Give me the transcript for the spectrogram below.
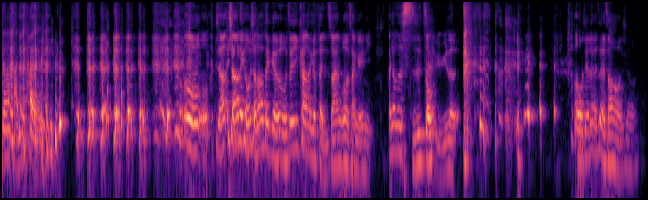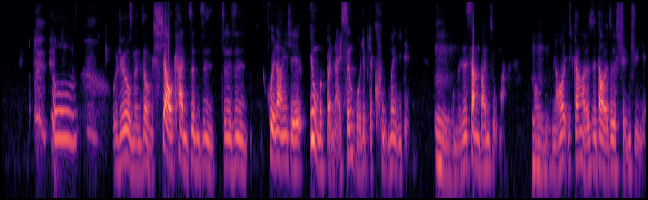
叫韩泰尔娱乐。哦，我想要想到那个，我想到那个，我最近看到一个粉砖，我有传给你，它叫做时钟娱乐。哦，我觉得这个超好笑。哦，我觉得我们这种笑看政治，真的是会让一些，因为我们本来生活就比较苦闷一点。嗯，我们是上班族嘛，嗯，然后刚好又是到了这个选举年，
